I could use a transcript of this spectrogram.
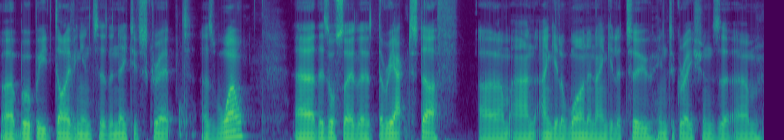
We'll be diving into the NativeScript as well. There's also the, the React stuff um, and Angular 1 and Angular 2 integrations that um,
